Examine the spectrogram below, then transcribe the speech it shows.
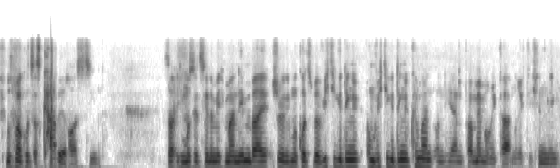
ich muss mal kurz das Kabel rausziehen. So, ich muss jetzt hier nämlich mal nebenbei, Entschuldigung, mal kurz über wichtige Dinge, um wichtige Dinge kümmern und hier ein paar Memory-Karten richtig hinlegen.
